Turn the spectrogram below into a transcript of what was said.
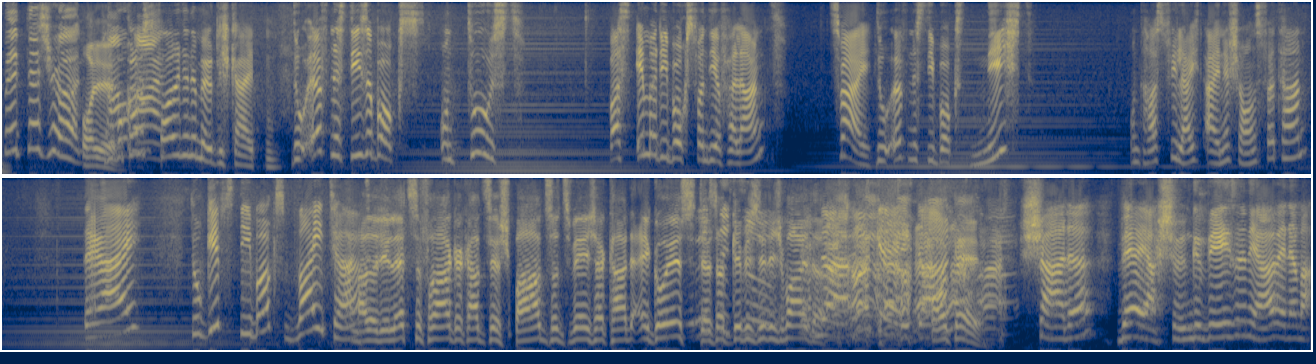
Bitte schön. Oje. Du bekommst folgende Möglichkeiten. Du öffnest diese Box und tust, was immer die Box von dir verlangt. Zwei, du öffnest die Box nicht und hast vielleicht eine Chance vertan. Drei, du gibst die Box weiter. Also die letzte Frage kannst du dir sparen, sonst wäre ich ja kein Egoist. Deshalb gebe ich sie nicht weiter. Na, okay, dann. Okay. Schade, wäre ja schön gewesen, ja, wenn er mal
